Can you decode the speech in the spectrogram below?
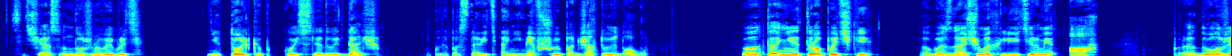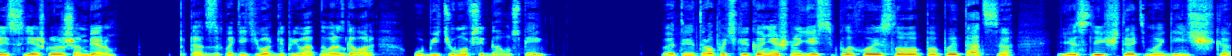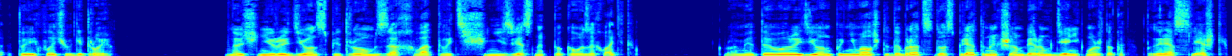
Сейчас он должен выбрать не только по какой следовать дальше, но куда поставить онемевшую поджатую ногу. Вот они, тропочки, обозначим их литерами «А». Продолжить слежку за Шамбером, пытаться захватить его для приватного разговора. Убить ему всегда успею. В этой тропочке, конечно, есть плохое слово «попытаться». Если считать могильщика, то их плачуги трое. Начни Родион с Петровым захватывать, еще неизвестно, кто кого захватит. Кроме того, Родион понимал, что добраться до спрятанных Шамбером денег может только благодаря слежке.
